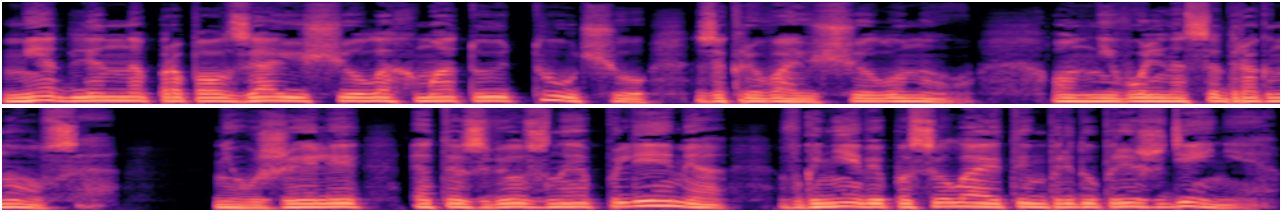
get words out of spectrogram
медленно проползающую лохматую тучу, закрывающую луну. Он невольно содрогнулся. Неужели это звездное племя в гневе посылает им предупреждение?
